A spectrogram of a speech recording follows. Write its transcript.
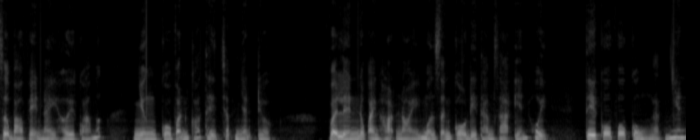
sự bảo vệ này hơi quá mức, nhưng cô vẫn có thể chấp nhận được. Vậy nên lúc anh họ nói muốn dẫn cô đi tham gia yến hội, thì cô vô cùng ngạc nhiên.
